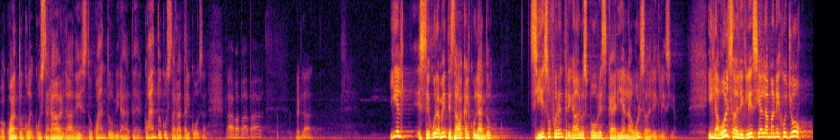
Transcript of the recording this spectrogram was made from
O cuánto costará, ¿verdad? Esto, cuánto, mira, cuánto costará tal cosa. ¿Verdad? Y él seguramente estaba calculando, si eso fuera entregado a los pobres, caería en la bolsa de la iglesia. Y la bolsa de la iglesia la manejo yo.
